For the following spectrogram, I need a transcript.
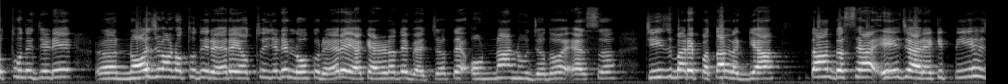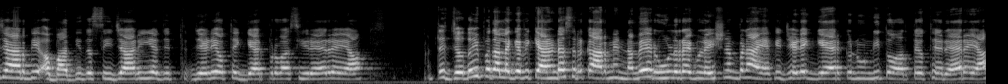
ਉੱਥੋਂ ਦੇ ਜਿਹੜੇ ਨੌਜਵਾਨ ਉੱਥੋਂ ਦੇ ਰਹਿ ਰਹੇ ਆ, ਉੱਥੇ ਜਿਹੜੇ ਲੋਕ ਰਹਿ ਰਹੇ ਆ ਕੈਨੇਡਾ ਦੇ ਵਿੱਚ, ਤੇ ਉਹਨਾਂ ਨੂੰ ਜਦੋਂ ਇਸ ਚੀਜ਼ ਬਾਰੇ ਪਤਾ ਲੱਗਿਆ, ਤਾਂ ਦੱਸਿਆ ਇਹ ਜਾ ਰਿਹਾ ਕਿ 30000 ਦੀ ਆਬਾਦੀ ਦੱਸੀ ਜਾ ਰਹੀ ਹੈ, ਜਿੱਥੇ- ਜਿਹੜੇ ਉੱਥੇ ਗੈਰ ਪ੍ਰਵਾਸੀ ਰਹਿ ਰਹੇ ਆ ਤੇ ਜਦੋਂ ਹੀ ਪਤਾ ਲੱਗਿਆ ਵੀ ਕੈਨੇਡਾ ਸਰਕਾਰ ਨੇ ਨਵੇਂ ਰੂਲ ਰੈਗੂਲੇਸ਼ਨ ਬਣਾਇਆ ਕਿ ਜਿਹੜੇ ਗੈਰ ਕਾਨੂੰਨੀ ਤੌਰ ਤੇ ਉੱਥੇ ਰਹਿ ਰਹੇ ਆ,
